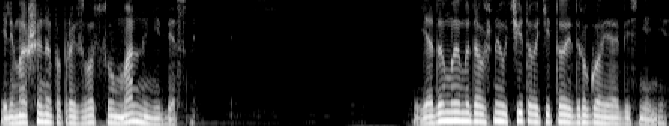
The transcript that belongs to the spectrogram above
или машина по производству манны небесной? Я думаю, мы должны учитывать и то, и другое объяснение.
